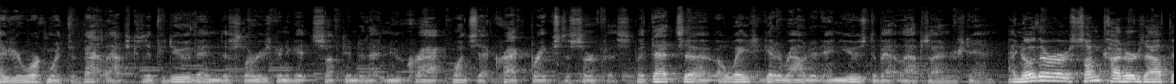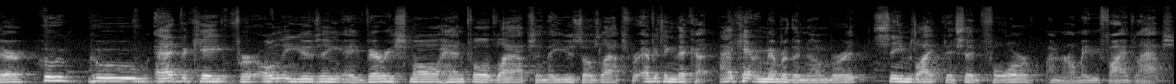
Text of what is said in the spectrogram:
as you're working with the bat laps because if you do then the slurry is going to get sucked into that new crack once that crack breaks the surface. But that's a, a way to get around it and use the bat laps, I understand. I know there are some cutters out there who who advocate for only using a very small handful of laps and they use those laps for everything they cut. I can't remember the number. It seems like they said four, I don't know, maybe five laps.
